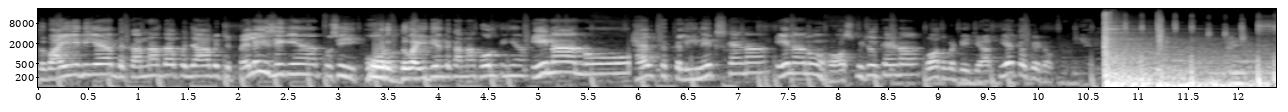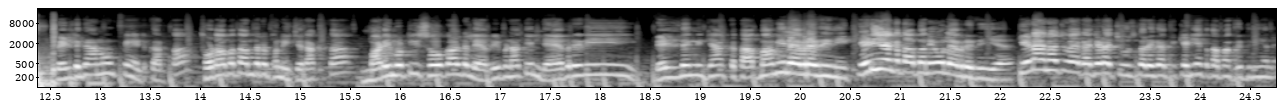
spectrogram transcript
ਦਵਾਈ ਦੀਆਂ ਦੁਕਾਨਾਂ ਤਾਂ ਪੰਜਾਬ ਵਿੱਚ ਪਹਿਲੇ ਹੀ ਸੀਗੀਆਂ। ਤੁਸੀਂ ਹੋਰ ਦਵਾਈ ਦੀਆਂ ਦੁਕਾਨਾਂ ਖੋਲਤੀਆਂ। ਇਹਨਾਂ ਨੂੰ ਹੈਲਥ ਕਲੀਨਿਕਸ ਕਹਿਣਾ, ਇਹਨਾਂ ਨੂੰ ਹਸਪੀਟਲ ਕਹਿਣਾ, ਬਹੁਤ ਵੱਡੀ ਜਾਤੀ ਹੈ ਕਿਉਂਕਿ ਡਾਕਟਰ ਨਹੀਂ ਹੈ ਬਿਲਡਿੰਗਾਂ ਨੂੰ ਪੇਂਟ ਕਰਤਾ ਥੋੜਾ ਬਹੁਤਾ ਅੰਦਰ ਫਰਨੀਚਰ ਰੱਖਤਾ, ਮਾੜੀ ਮੋਟੀ ਸੋ ਕਾਲਡ ਲਾਇਬ੍ਰੇਰੀ ਬਣਾਤੀ। ਲਾਇਬ੍ਰੇਰੀ ਬਿਲਡਿੰਗ ਜਾਂ ਕਿਤਾਬਾਂ ਵੀ ਲਾਇਬ੍ਰੇਰੀ ਨਹੀਂ। ਕਿਹੜੀਆਂ ਕਿਤਾਬਾਂ ਨੇ ਉਹ ਲਾਇਬ੍ਰੇਰੀ ਹੈ? ਕਿਹੜਾ ਇਹਨਾਂ ਚੋਂ ਹੈਗਾ ਜਿਹੜਾ ਚੂਜ਼ ਕਰੇਗਾ ਕਿ ਕਿਹੜੀਆਂ ਕਿਤਾਬਾਂ ਖਰੀਦਣੀਆਂ ਨੇ?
